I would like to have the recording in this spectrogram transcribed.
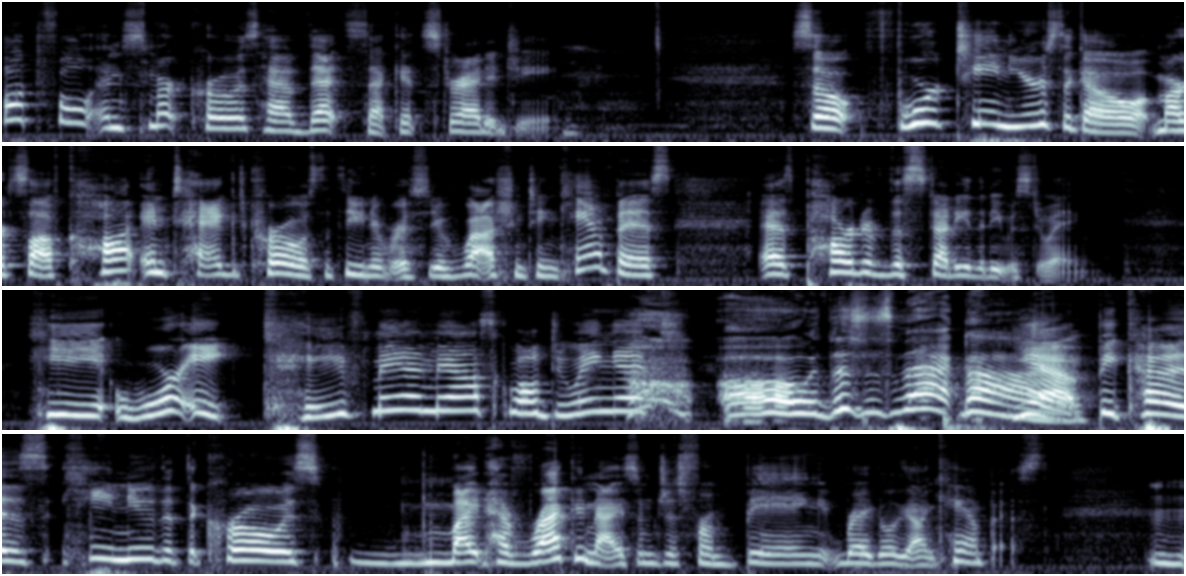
thoughtful, and smart crows have that second strategy. So, 14 years ago, Marzluff caught and tagged crows at the University of Washington campus as part of the study that he was doing. He wore a caveman mask while doing it. Oh, this is that guy. Yeah, because he knew that the crows might have recognized him just from being regularly on campus. Mm-hmm.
